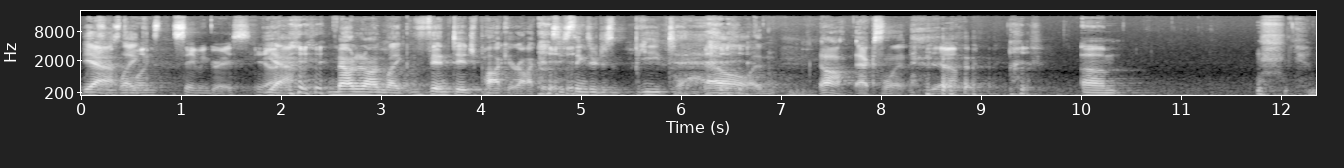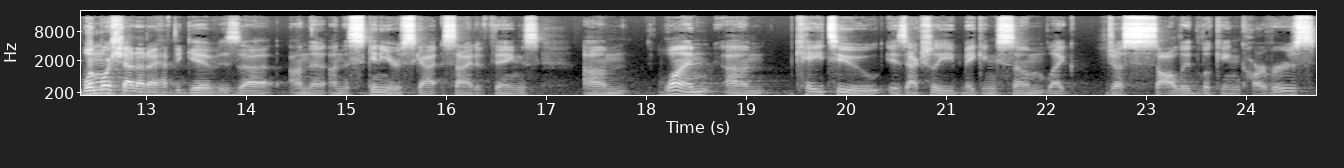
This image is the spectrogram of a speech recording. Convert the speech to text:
Yeah, was the like- one saving grace. yeah, mounted on like vintage pocket rockets these things are just beat to hell and ah excellent yeah. um, One more shout out I have to give is uh, on the on the skinnier sca- side of things. Um, one, um, K2 is actually making some like just solid looking carvers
